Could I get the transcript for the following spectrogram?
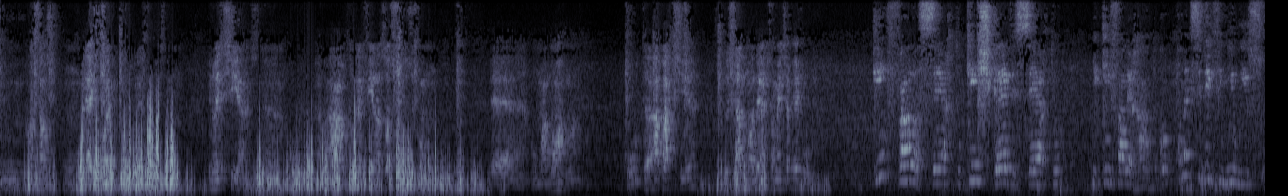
um, lançar um, olhar histórico sobre essa questão que não existia antes. Né. A, ortografia ela só surge como uma norma culta a partir do Estado moderno, somente a República. Quem fala certo, quem escreve certo e quem fala errado? Como é que se definiu isso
